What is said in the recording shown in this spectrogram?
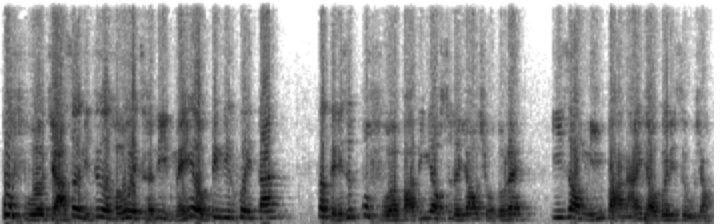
不符合假设你这个合会成立没有订立会单，那等于是不符合法定要事的要求，对不对？依照民法哪一条规定是无效？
